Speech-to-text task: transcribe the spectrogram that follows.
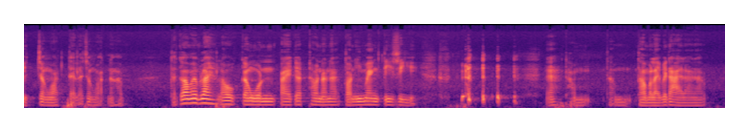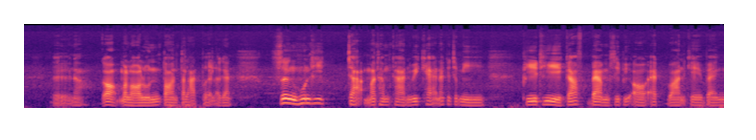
ปิดจังหวัดแต่ละจังหวัดนะครับ แต่ก็ไม่เป็นไร เรากังวลไปก็เท่านั้นนะ ตอนนี้แม่งตีสี่นะทำทำทำอะไรไม่ได้แล้วนะครับ เออเนาะ ก็มารอลุ้นตอนตลาดเปิดแล้วกัน ซึ่งหุ้นที่จะมาทำการวิแคะนะก็จะมี PT g u f BAM CPO Advance K Bank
